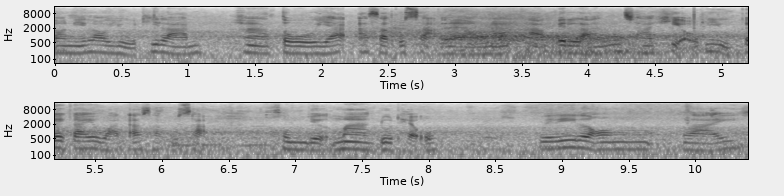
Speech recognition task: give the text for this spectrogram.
ตอนนี้เราอยู่ที่ร้านฮาโตยะอาซากุสะแล้วนะคะ เป็นร้านชาเขียวที่อยู่ใกล้ ๆ วัดอาซากุสะ คนเยอะมากดูแถว very long lines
